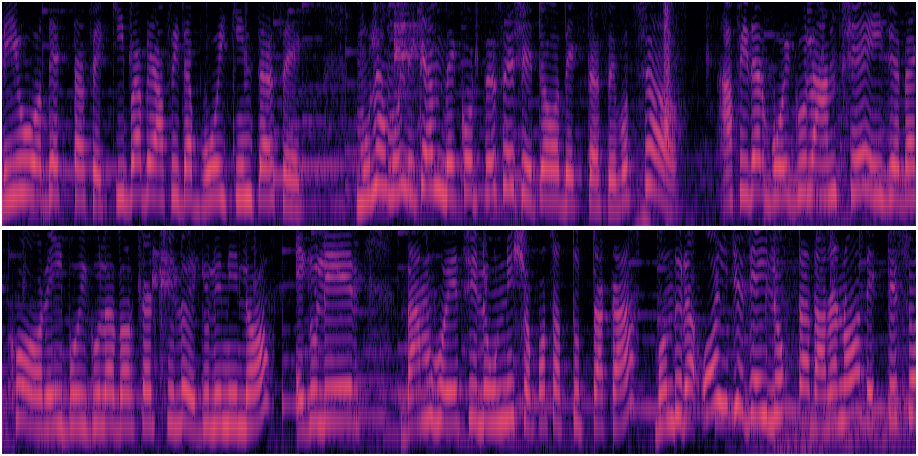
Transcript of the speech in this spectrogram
লিও দেখতাছে, কীভাবে আফিদা বই কিনতেছে, মুলামুলি কেমনে করতেছে সেটাও দেখতাছে, বুঝছ? আফিদার বইগুলো আনছে। এই যে দেখো, ওর এই বইগুলো দরকার ছিল, এগুলি নিল। এগুলির দাম হয়েছিল উনিশশো পঁচাত্তর টাকা। বন্ধুরা, ওই যে যেই লোকটা দাঁড়ানো, দেখতেছো?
